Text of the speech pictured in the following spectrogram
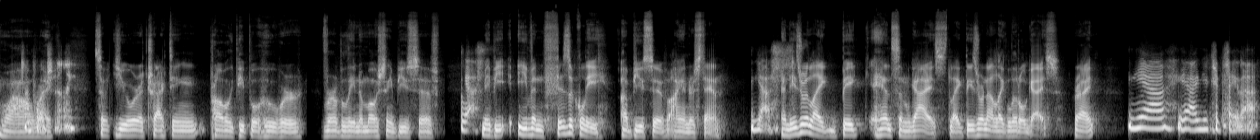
Mm. Wow. like- unfortunately. so you were attracting probably people who were verbally and emotionally abusive, yes. maybe even physically abusive, I understand. Yes. And these were like big, handsome guys. Like these were not like little guys, right? yeah. Yeah. You could say that.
